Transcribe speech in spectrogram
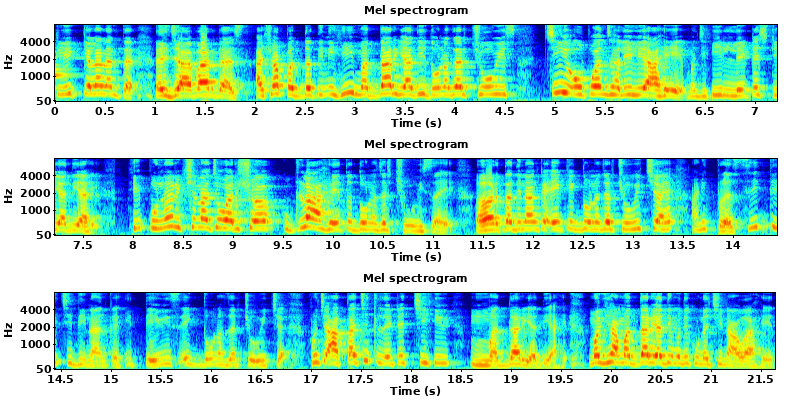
क्लिक केल्यानंतर जबरदस्त. अशा पद्धतीने ही मतदार यादी दोन हजार चोवीस ची ओपन झालेली आहे. म्हणजे ही लेटेस्ट यादी आहे. ही पुनरीक्षणाचे वर्ष कुठलं आहे? तर दोन हजार चोवीस आहे. अर्थ दिनांक एक एक दोन हजार चोवीसची आहे आणि प्रसिद्धीची दिनांक ही तेवीस एक दोन हजार चोवीसची आहे. म्हणजे आताचीच लेटेस्टची ही मतदार यादी आहे. मग ह्या मतदार यादीमध्ये कुणाची नावं आहेत?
